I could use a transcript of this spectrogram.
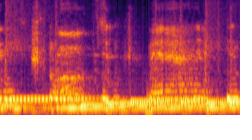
It's won't man in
